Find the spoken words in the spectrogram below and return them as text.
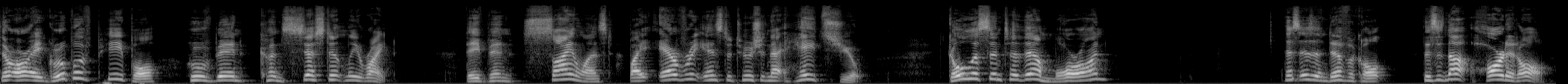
There are a group of people who've been consistently right. They've been silenced by every institution that hates you. Go listen to them, moron. This isn't difficult. This is not hard at all.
